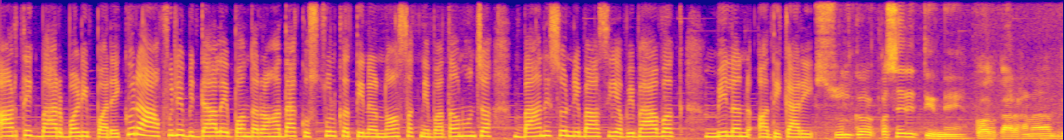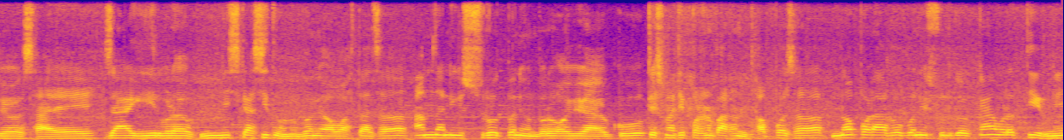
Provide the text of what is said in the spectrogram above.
आर्थिक भार बढी परेको र आफूले विद्यालय बन्द रहँदाको शुल्क तिर्न नसक्ने बताउनुहुन्छ बानेश्वर निवासी अभिभावक मिलन अधिकारी। शुल्क कसरी तिर्ने? कल कारखाना व्यवसाय जागिरबाट निष्कासित हुनुपर्ने अवस्था छ आम्दानीको स्रोत पनि हुनु पर्यो अभिभावकको त्यसमाथि पठन पाठन ठप्प छ नपढाएको पनि शुल्क कहाँबाट तिर्ने?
